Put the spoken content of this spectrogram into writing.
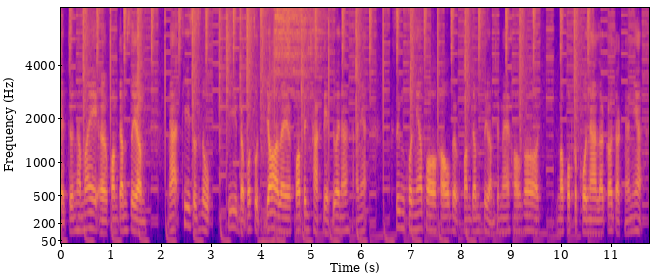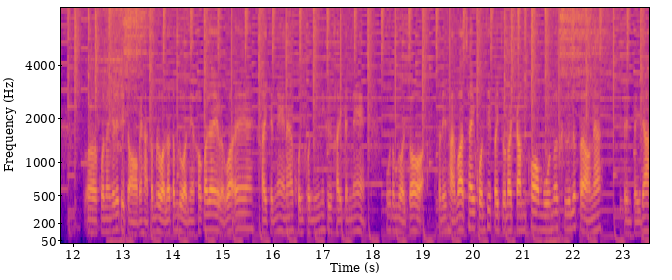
ตุ จนทำให้เอ่อความจำเสื่อม ณที่สวนสนุกที่แบบว่าสุดยอดเลย เพราะเป็นฉากเด็ดด้วยนะ อันเนี้ยซึ่งคนเนี้ยพอเขาแบบความจำเสื่อมใช่ไหมเขาก็มาพบกับโคนันแล้วก็จากนั้นเนี่ยคนนั้นก็ได้ติดต่อไปหาตำรวจแล้วตำรวจเนี่ยเขาก็ได้แบบว่าเอ๊ะใครกันแน่นะ คนคนนี้นี่คือใครกันแน่ ผู้ตำรวจก็สันนิษฐานว่าใช่คนที่ไปโจรกรรมข้อมูลเมื่อคืนหรือเปล่านะ เป็นไปได้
